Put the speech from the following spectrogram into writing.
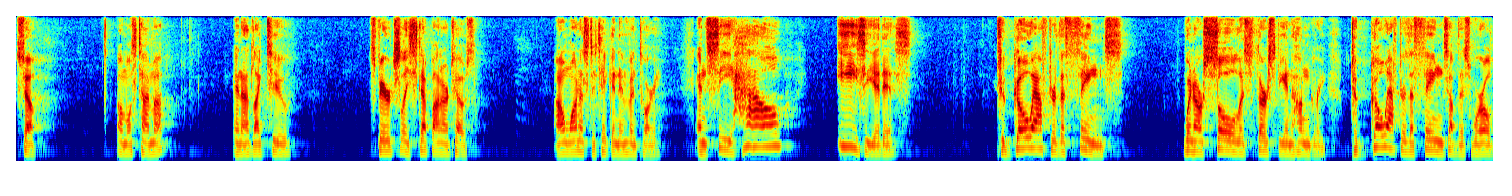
So, almost time up, and I'd like to spiritually step on our toes. I want us to take an inventory and see how easy it is to go after the things when our soul is thirsty and hungry, to go after the things of this world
